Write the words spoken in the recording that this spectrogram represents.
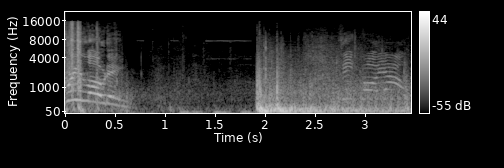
Reloading! Decoy out!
